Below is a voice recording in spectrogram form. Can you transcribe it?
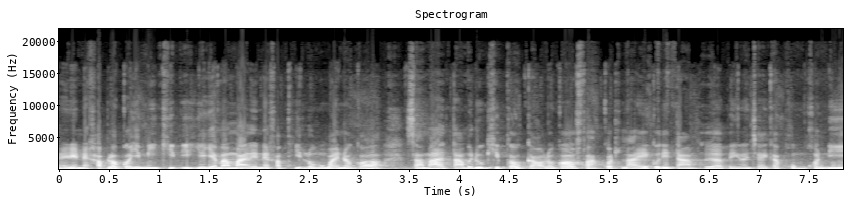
นั่นเองนะครับแล้วก็ยังมีคลิปอีกเยอะแยะมากมายเลยนะครับที่ลงเอาไว้เนาะก็สามารถตามไปดูคลิปเก่าๆ แล้วก็ฝากกดไลค์กดติดตามเพื่อเป็นกำลังใจกับผมคนนี้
